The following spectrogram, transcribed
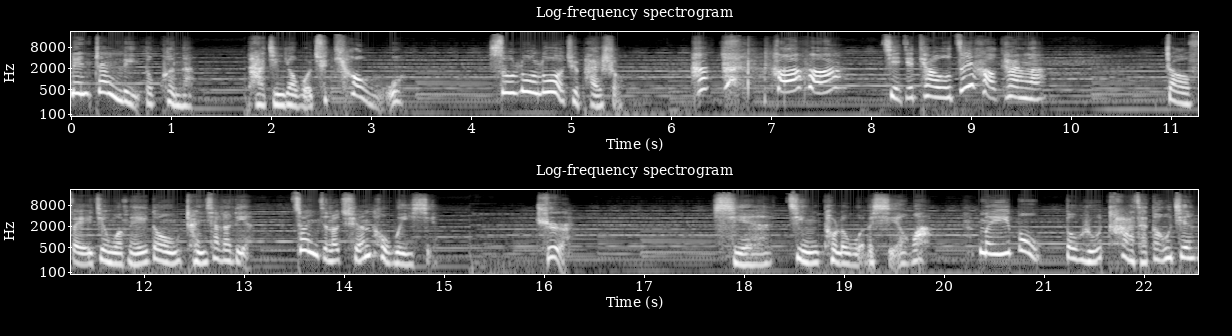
连站立都困难，他竟要我去跳舞。苏洛洛却拍手。姐姐跳舞最好看了。赵斐见我没动，沉下了脸，攥紧了拳头，威胁：“去！”血浸透了我的鞋袜，每一步都如踏在刀尖，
